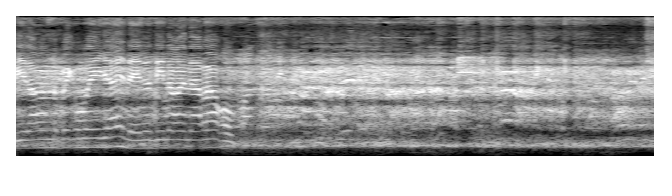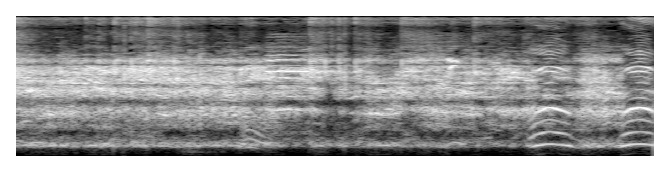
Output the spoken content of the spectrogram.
Bilang ano pa yung kumain dyan. Eh, hindi na kayo narakop. Boom! Boom!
